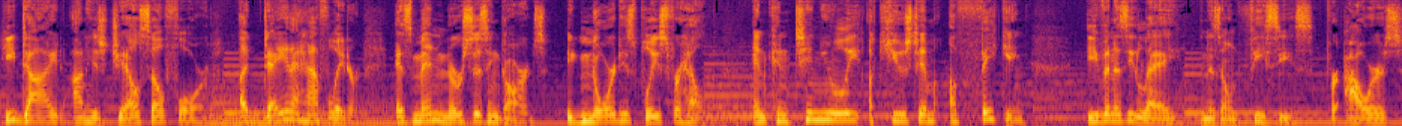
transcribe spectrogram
He died on his jail cell floor a day and a half later as Mend, nurses, and guards ignored his pleas for help and continually accused him of faking, even as he lay in his own feces for hours,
